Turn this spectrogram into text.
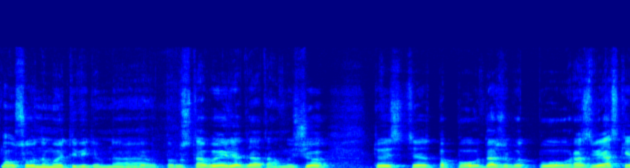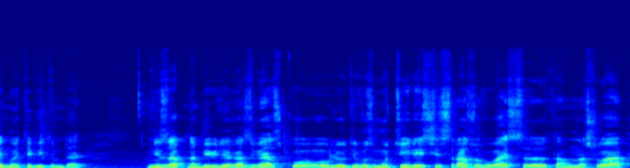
Ну, условно, мы это видим на ну, да. по Руставеле, да, там еще. То есть э, по, по, даже вот по развязке мы это видим, да? Внезапно объявили развязку, люди возмутились, и сразу власть э, там нашла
